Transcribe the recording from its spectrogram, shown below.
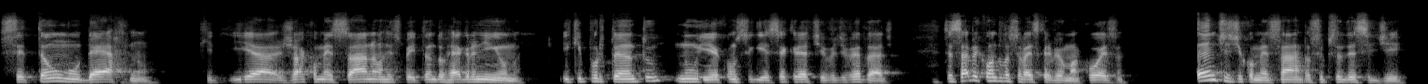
ser tão moderno que ia já começar não respeitando regra nenhuma e que, portanto, não ia conseguir ser criativo de verdade. Você sabe quando você vai escrever uma coisa, antes de começar, você precisa decidir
